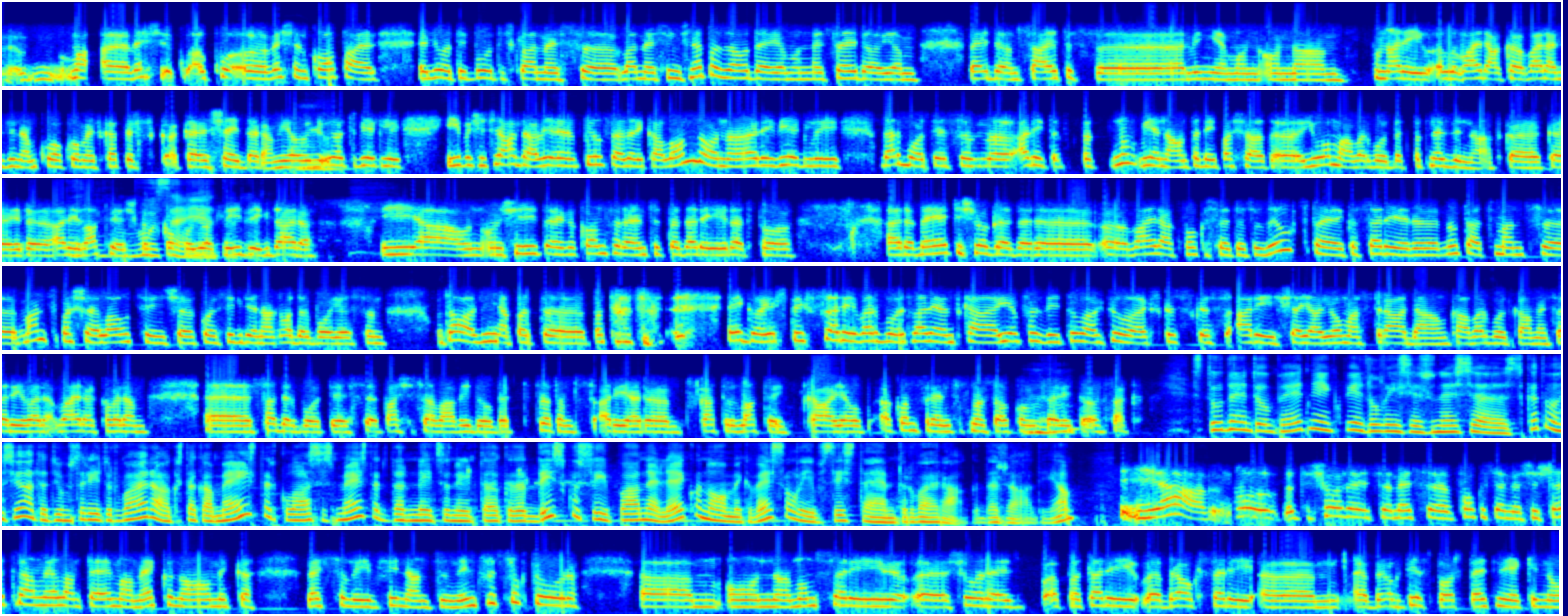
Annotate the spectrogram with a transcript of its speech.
veša, ko, vešana kopā ir ļoti ļoti būtiski, lai mēs, eh, lai mēs viņus nepazaudējam un mēs veidojam, veidojam saites eh, ar viņiem un, un um, Un arī vairāk, vairāk zinām, ko, ko mēs katrs ka šeit darām. Jo Mm. ļoti viegli, īpaši šādā pilsētā arī kā Londona, arī viegli darboties un uh, arī tad, pat, nu, vienā un tādā pašā uh, jomā varbūt, bet pat nezināt, ka, ka ir uh, arī latvieši, kas kaut ko ļoti līdzīgi dara. Jā, un, un šī te konference tad arī ir ar to, ar mērķi šogad ar vairāk fokusēties uz ilgspēju, kas arī ir, nu, tāds mans, mans pašai lauciņš, ar ko es ikdienā nodarbojos. Un, un savā ziņā pat, pat tāds egoistisks arī varbūt variants, kā iepazīt tuvāk cilvēks, kas, kas arī šajā jomā strādā un kā varbūt kā mēs arī var, vairāk varam uh, sadarboties paši savā vidū, bet, protams, arī ar uh, skatu uz Latviju, kā jau konferences nosaukums mm -hmm. arī to saka. Studenti un pētnieki piedalīsies, un es uh, skatos, jā, tad jums arī tur vairākas tā kā meistarklases, meistardarbnīca un ir tā kā diskusija paneļa ekonomika, veselības sistēma, tur vairāk dažādi, jā? Jā, nu, šoreiz mēs eh, fokusējamies uz četrām lielām tēmām - ekonomika, veselība, finanses un infrastruktūra. Um, un uh, mums arī uh, šoreiz pa- pat arī uh, brauks arī um, brauks diasporas pētnieki no,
